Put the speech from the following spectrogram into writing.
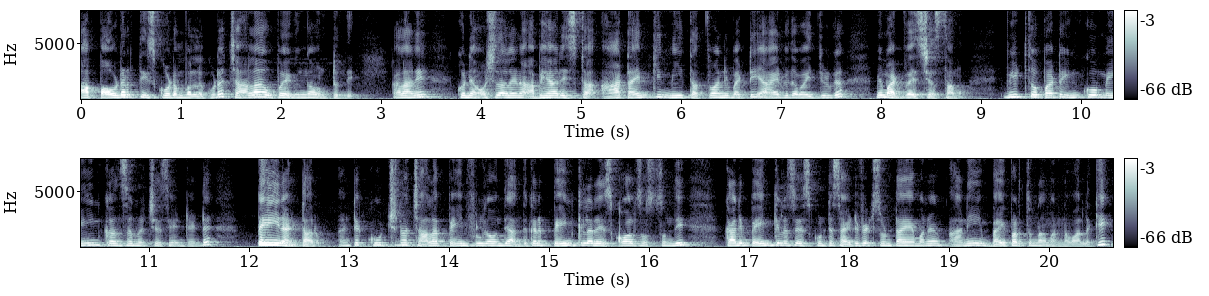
ఆ పౌడర్ తీసుకోవడం వల్ల కూడా చాలా ఉపయోగంగా ఉంటుంది. అలానే కొన్ని ఔషధాలైన అభిహారిష్ట ఆ టైంకి మీ తత్వాన్ని బట్టి ఆయుర్వేద వైద్యుడిగా మేము అడ్వైస్ చేస్తాము. వీటితో పాటు ఇంకో మెయిన్ కన్సర్న్ వచ్చేసి ఏంటంటే పెయిన్ అంటారు. అంటే కూర్చున్న చాలా పెయిన్ఫుల్గా ఉంది. అందుకని పెయిన్ కిల్లర్ వేసుకోవాల్సి వస్తుంది. కానీ పెయిన్ కిల్లర్స్ వేసుకుంటే సైడ్ ఎఫెక్ట్స్ ఉంటాయేమని అని భయపడుతున్నాం అన్న వాళ్ళకి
